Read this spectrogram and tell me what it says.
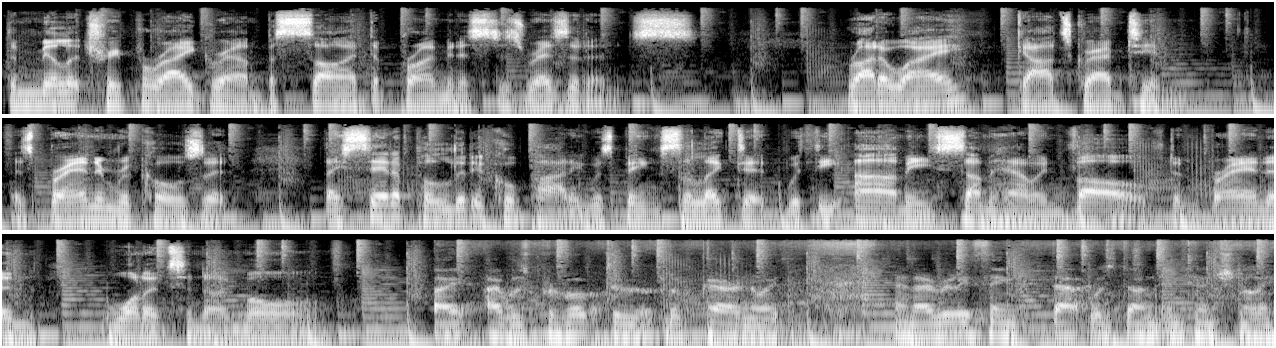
the military parade ground beside the Prime Minister's residence. Right away, guards grabbed him. As Brandon recalls it, they said a political party was being selected with the army somehow involved, and Brandon wanted to know more. I, I was provoked to look paranoid, and I really think that was done intentionally.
